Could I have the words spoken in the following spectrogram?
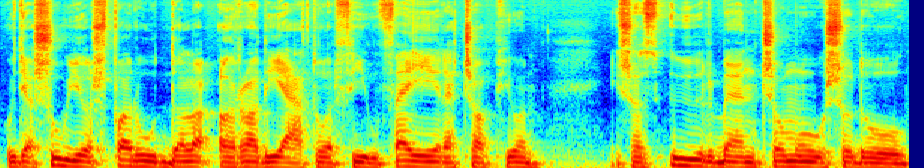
hogy a súlyos farúddal a radiátor fiú fejére csapjon, és az űrben csomósodó,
